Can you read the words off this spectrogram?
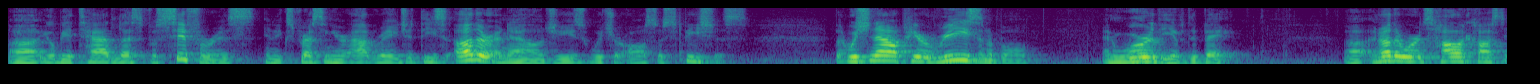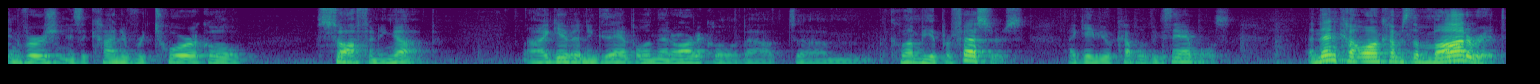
uh, you'll be a tad less vociferous in expressing your outrage at these other analogies, which are also specious, but which now appear reasonable and worthy of debate. Uh, in other words, Holocaust inversion is a kind of rhetorical softening up. I give an example in that article about um, Columbia professors. I gave you a couple of examples. And then along comes the moderate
